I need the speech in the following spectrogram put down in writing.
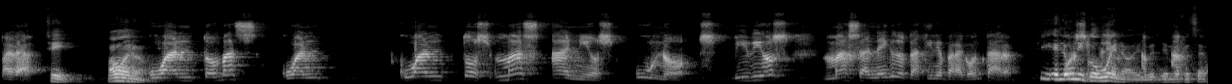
para. Sí, nuevo. Cuanto más... Cuanto cuantos más años uno vivió, más anécdotas tiene para contar. Sí, es lo único bueno de, de envejecer. Es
